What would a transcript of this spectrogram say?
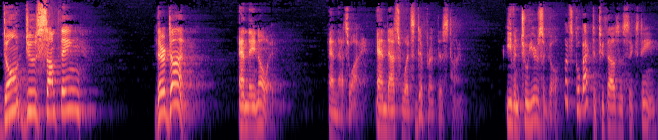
don't do something, they're done. And they know it. And that's why. And that's what's different this time. Even two years ago. Let's go back to 2016.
